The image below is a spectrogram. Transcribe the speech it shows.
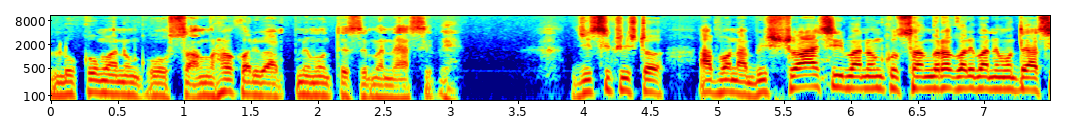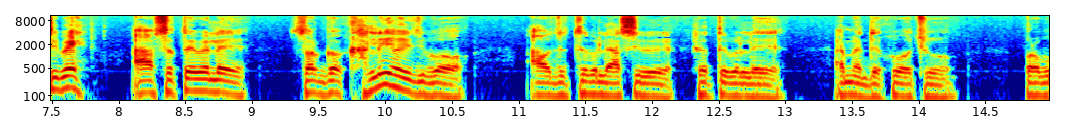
ଲୋକମାନଙ୍କୁ ସଂଗ୍ରହ କରିବା ନିମନ୍ତେ ସେମାନେ ଆସିବେ। ଯୀଶୁଖ୍ରୀଷ୍ଟ ଆପଣ ବିଶ୍ୱାସୀମାନଙ୍କୁ ସଂଗ୍ରହ କରିବା ନିମନ୍ତେ ଆସିବେ। ଆଉ ସେତେବେଳେ ସ୍ୱର୍ଗ ଖାଲି ହୋଇଯିବ। ଆଉ ଯେତେବେଳେ ଆସିବେ ସେତେବେଳେ ଆମେ ଦେଖୁଅଛୁ ପ୍ରଭୁ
